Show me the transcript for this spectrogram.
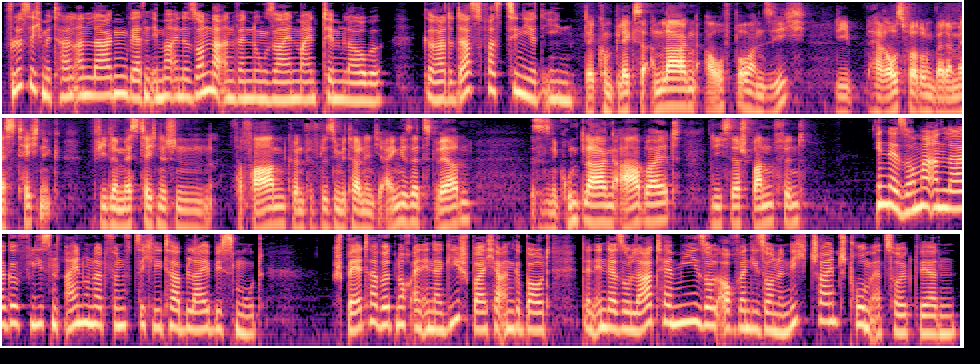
Flüssigmetallanlagen werden immer eine Sonderanwendung sein, meint Tim Laube. Gerade das fasziniert ihn. Der komplexe Anlagenaufbau an sich, die Herausforderung bei der Messtechnik. Viele messtechnischen Verfahren können für Flüssigmetalle nicht eingesetzt werden. Das ist eine Grundlagenarbeit, die ich sehr spannend finde. In der Sommeranlage fließen 150 Liter Bleibismut. Später wird noch ein Energiespeicher angebaut, denn in der Solarthermie soll auch wenn die Sonne nicht scheint, Strom erzeugt werden.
